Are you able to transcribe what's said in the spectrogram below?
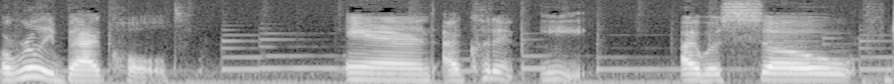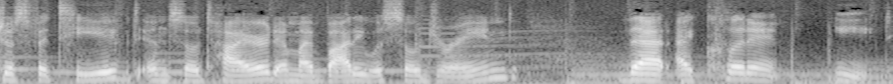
a really bad cold, and I couldn't eat. I was so just fatigued and so tired, and my body was so drained that I couldn't eat.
